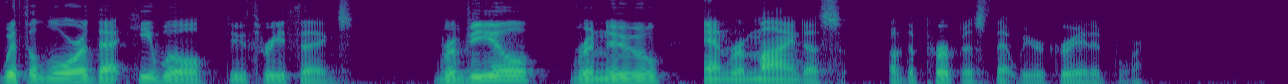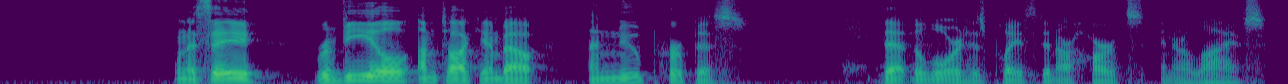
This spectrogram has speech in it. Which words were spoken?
with the Lord that he will do three things reveal, renew, and remind us of the purpose that we were created for. When I say reveal, I'm talking about a new purpose that the Lord has placed in our hearts and our lives.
